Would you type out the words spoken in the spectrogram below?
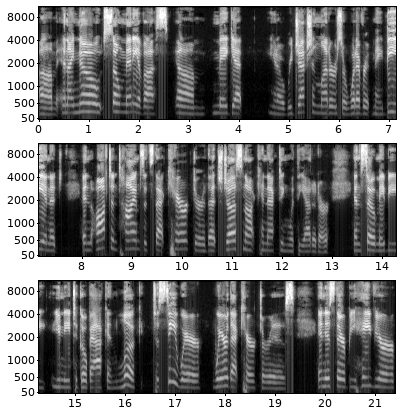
Um, and I know so many of us um, may get, you know, rejection letters or whatever it may be, and it, and oftentimes it's that character that's just not connecting with the editor, and so maybe you need to go back and look to see where where that character is, and is their behavior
